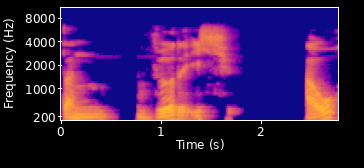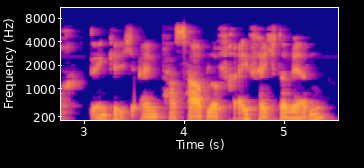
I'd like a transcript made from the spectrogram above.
Dann würde ich auch, denke ich, ein passabler Freifechter werden,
